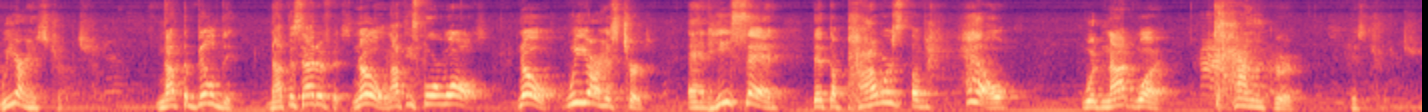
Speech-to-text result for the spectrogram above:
We are his church. Not the building, not this edifice. No, not these four walls. No, we are his church. And he said that the powers of hell would not what? Conquer his church.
